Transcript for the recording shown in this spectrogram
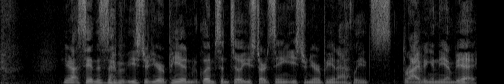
you're not seeing this type of Eastern European glimpse until you start seeing Eastern European athletes thriving in the NBA.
